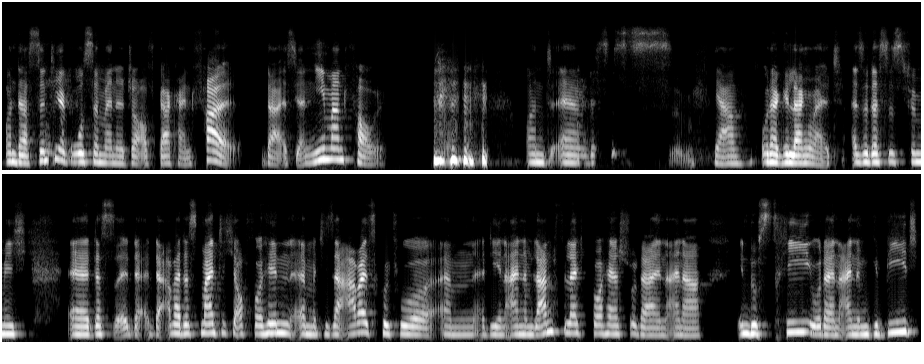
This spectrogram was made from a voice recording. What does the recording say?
Und das sind ja große Manager auf gar keinen Fall. Da ist ja niemand faul. Und äh, das ist, ja, oder gelangweilt. Also das ist für mich, äh, das, äh, da, aber das meinte ich auch vorhin äh, mit dieser Arbeitskultur, ähm, die in einem Land vielleicht vorherrscht oder in einer Industrie oder in einem Gebiet,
